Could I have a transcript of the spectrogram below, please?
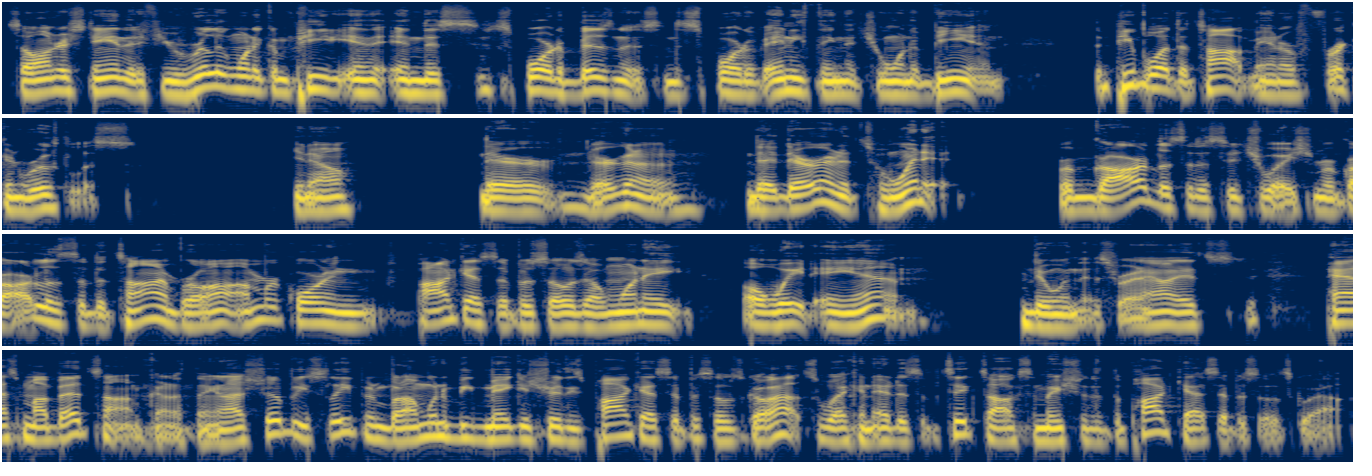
So understand that if you really want to compete in in this sport of business, in the sport of anything that you want to be in, the people at the top, man, are freaking ruthless. You know, they're they're gonna they're, in it to win it, regardless of the situation, regardless of the time, bro. I'm recording podcast episodes at one eight oh eight a.m. doing this right now. It's past my bedtime kind of thing. I should be sleeping, but I'm going to be making sure these podcast episodes go out so I can edit some TikToks and make sure that the podcast episodes go out.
